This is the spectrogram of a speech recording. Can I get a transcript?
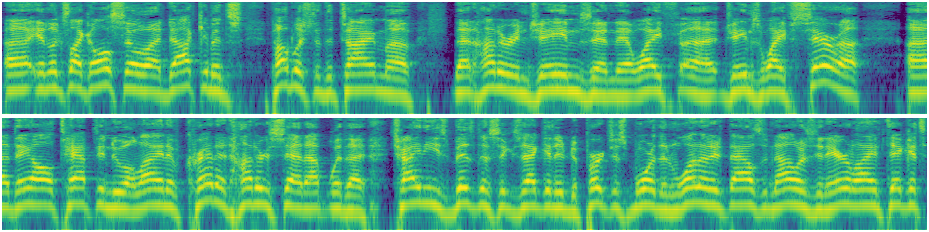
Uh, it looks like also uh, documents published at the time uh, that Hunter and James and their wife, uh, James' wife Sarah, uh, they all tapped into a line of credit Hunter set up with a Chinese business executive to purchase more than $100,000 in airline tickets,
